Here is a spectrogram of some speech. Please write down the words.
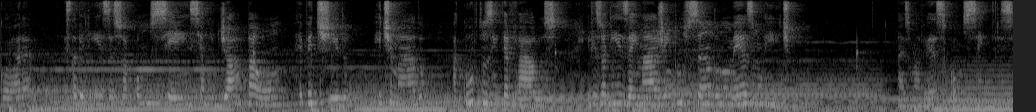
Agora, estabilize a sua consciência no Japa Om repetido, ritmado, a curtos intervalos e visualize a imagem pulsando no mesmo ritmo. Mais uma vez, concentre-se.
